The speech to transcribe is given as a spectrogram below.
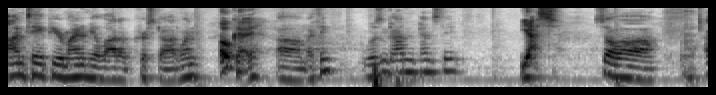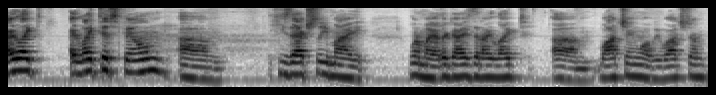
on tape he reminded me a lot of Chris Godwin. Okay. Um, I think wasn't Godwin Penn State. Yes. So uh, I liked I liked his film. Um, he's actually my one of my other guys that I liked um, watching while we watched him.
